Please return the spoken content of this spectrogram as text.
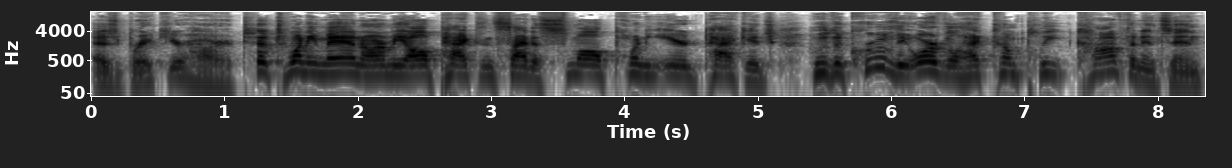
as break your heart. A 20 man army all packed inside a small pointy eared package who the crew of the Orville had complete confidence in,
